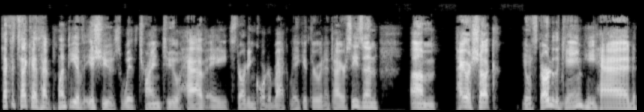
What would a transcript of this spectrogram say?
Texas Tech has had plenty of issues with trying to have a starting quarterback make it through an entire season. Um, Tyler Shough, you know, started the game. He had,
